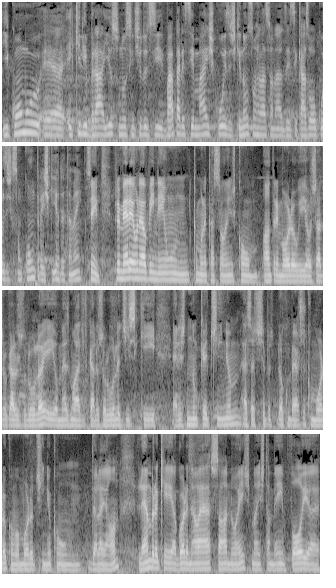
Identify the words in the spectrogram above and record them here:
e como é, equilibrar isso no sentido de se vai aparecer mais coisas que não são relacionadas a esse caso ou coisas que são contra a esquerda também? Sim. Primeiro, eu não vi nenhuma comunicações com André Moro e os advogados do Lula e o mesmo advogado do Lula disse que eles nunca tinham essas tipos de conversas com Moro como o Moro tinha com De. Lembra que agora não é só nós, mas também Folha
